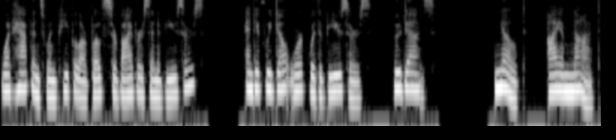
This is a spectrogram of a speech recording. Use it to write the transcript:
what happens when people are both survivors and abusers? And if we don't work with abusers, who does? Note, I am not,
